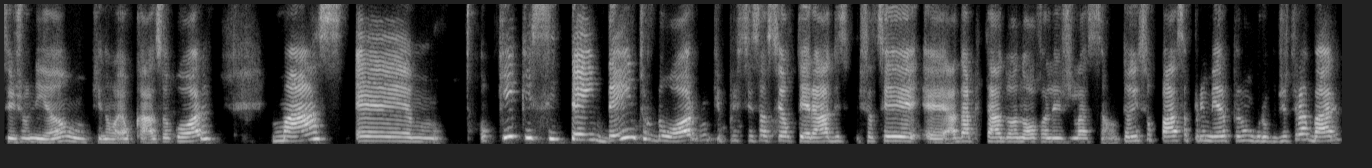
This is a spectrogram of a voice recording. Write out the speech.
seja união, que não é o caso agora, mas é, o que, que se tem dentro do órgão que precisa ser alterado, precisa ser é, adaptado à nova legislação. Então, isso passa primeiro por um grupo de trabalho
